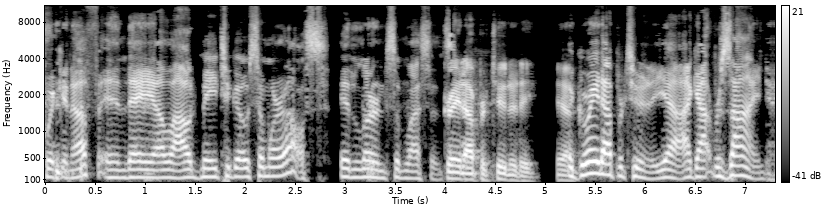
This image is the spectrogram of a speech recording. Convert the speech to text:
quick enough, and they allowed me to go somewhere else and learn some lessons. great opportunity. Yeah, A great opportunity. Yeah, I got resigned.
